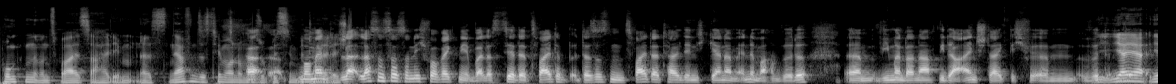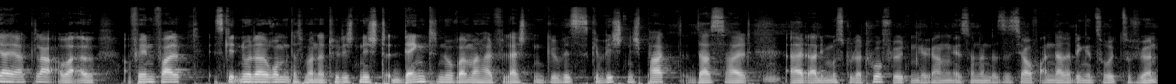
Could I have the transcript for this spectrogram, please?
Punkten und zwar ist da halt eben das Nervensystem auch nochmal so ein bisschen Moment, beteiligt. Moment, lass uns das noch nicht vorwegnehmen, weil das ist ja der zweite, das ist ein zweiter Teil, den ich gerne am Ende machen würde, ähm, wie man danach wieder einsteigt. Ich ähm, würde ja, ja, ja, ja, klar, aber äh, auf jeden Fall, es geht nur darum, dass man natürlich nicht denkt, nur weil man halt vielleicht ein gewisses Gewicht nicht packt, dass halt äh, da die Muskulatur flöten gegangen ist, sondern das ist ja auf andere Dinge zurückzuführen.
